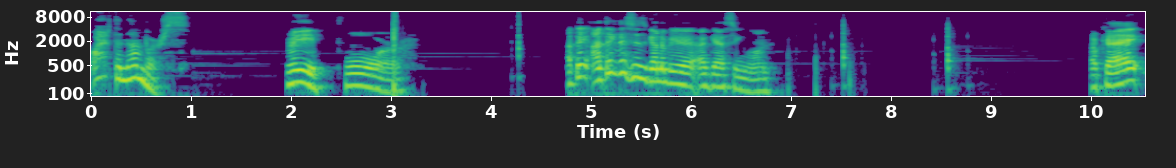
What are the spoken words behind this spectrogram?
are the numbers? Three, four. I think I think this is gonna be a, a guessing one. Okay.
